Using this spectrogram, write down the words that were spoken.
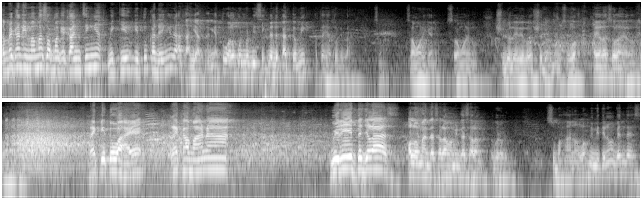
sampai kan imam sok pakai kancingnya mikir gitu kadangnya ada atahiyat ya. Tuh walaupun berbisik udah dekat ke mik atahiyatulillah assalamualaikum. Assalamualaikum. Syudah lillah syudah rasulullah. Hayalah sholat hayalah sholat. Rek itu wae. Reka mana? Wirid terjelas Allah manta salam amin salam. Subhanallah mimitina mah bentes.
